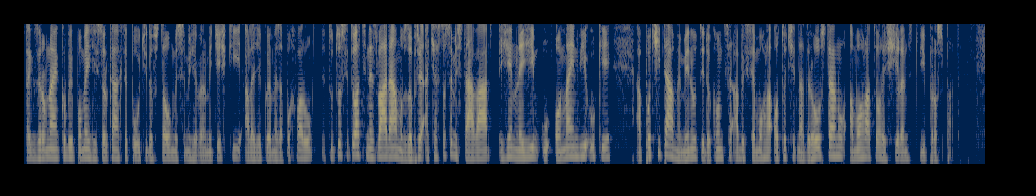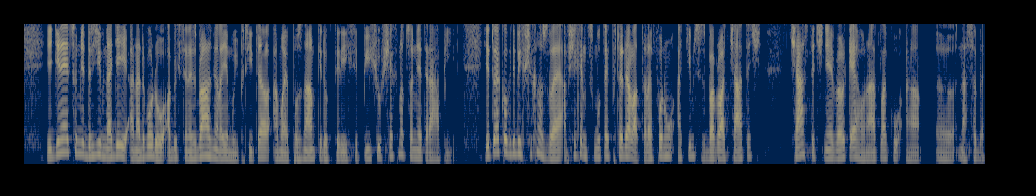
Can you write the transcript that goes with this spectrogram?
tak zrovna jakoby po mých historkách se poučit do vztahu myslím, že velmi těžký, ale děkujeme za pochvalu. Tuto situaci nezvládám moc dobře a často se mi stává, že jen ležím u online výuky a počítám minuty do konce, abych se mohla otočit na druhou stranu a mohla tohle šílenství prospat. Jediné, co mě drží v naději a nad vodou, abych se nezbláznila, je můj přítel a moje poznámky, do kterých si píšu všechno, co mě trápí. Je to jako kdybych všechno zlé a všechen smutek předala telefonu a tím se zbavila čáteč, částečně velkého nátlaku a, e, na sebe.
